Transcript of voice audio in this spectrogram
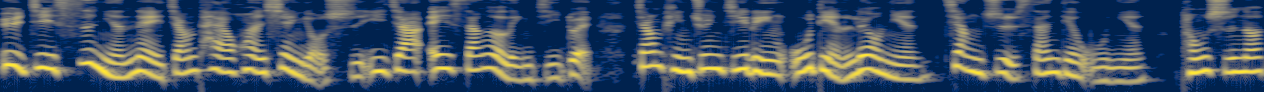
预计四年内将汰换现有十一家 A 三二零机队，将平均机龄五点六年降至三点五年。同时呢，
